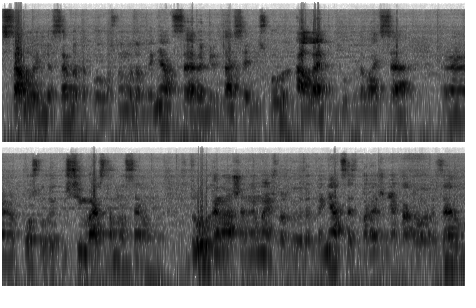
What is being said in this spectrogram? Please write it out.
ставили для себе таке основне завдання це реабілітація військових, але тут будуть надаватися е, послуги усім верстам населення. Друге, наше не менш важливе завдання це збереження кадрового резерву,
